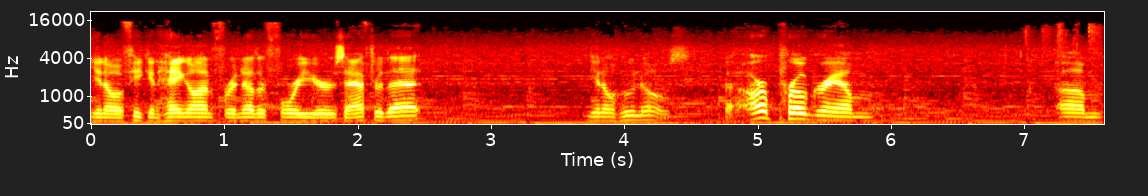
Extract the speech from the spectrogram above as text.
you know, if he can hang on for another four years after that, you know, who knows? Our program um,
